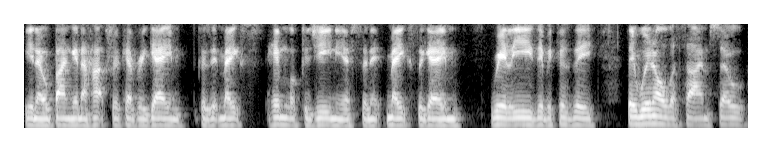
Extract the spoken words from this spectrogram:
you know, banging a hat trick every game because it makes him look a genius and it makes the game really easy because they they win all the time. So,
